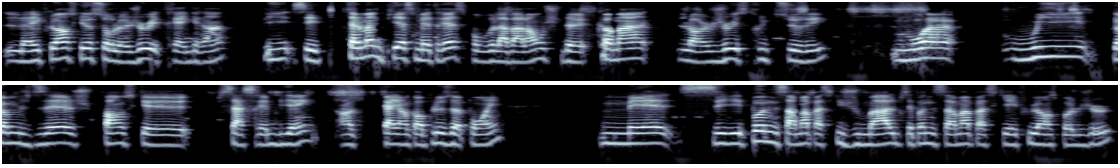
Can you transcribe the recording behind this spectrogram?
l'influence qu'il a sur le jeu est très grande. Puis c'est tellement une pièce maîtresse pour l'Avalanche de comment leur jeu est structuré. Moi, oui, comme je disais, je pense que ça serait bien qu'il y ait encore plus de points. Mais c'est pas nécessairement parce qu'il joue mal, c'est pas nécessairement parce qu'il influence pas le jeu.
